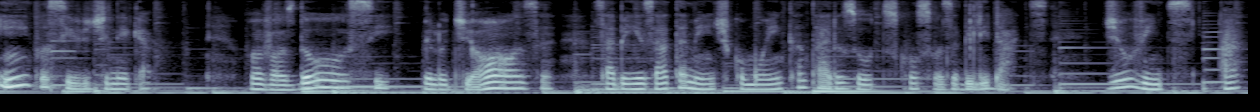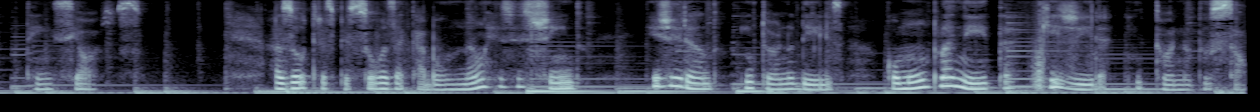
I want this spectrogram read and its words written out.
impossível de negar. Uma voz doce, melodiosa, sabem exatamente como encantar os outros com suas habilidades de ouvintes atenciosos. As outras pessoas acabam não resistindo e girando em torno deles como um planeta que gira em torno do Sol.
